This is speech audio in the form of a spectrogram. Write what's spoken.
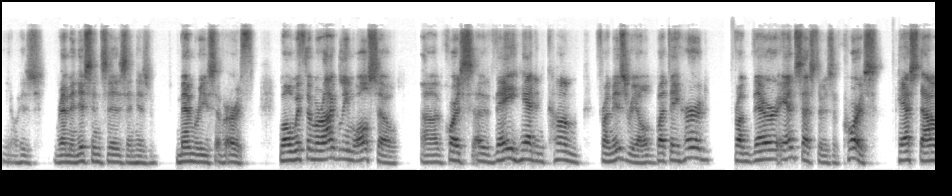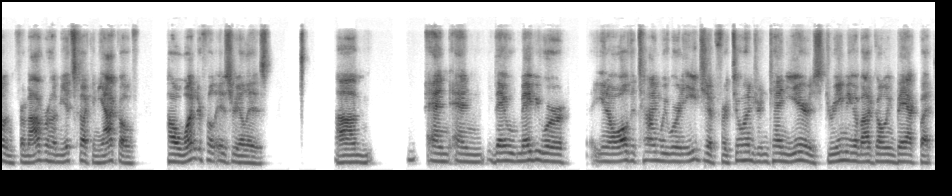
you know, his reminiscences and his memories of Earth. Well, with the Meraglim also, uh, of course, uh, they hadn't come from Israel, but they heard from their ancestors, of course, passed down from Abraham, Yitzchak, and Yaakov, how wonderful Israel is. Um, and and they maybe were you know, all the time we were in Egypt for 210 years, dreaming about going back. But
